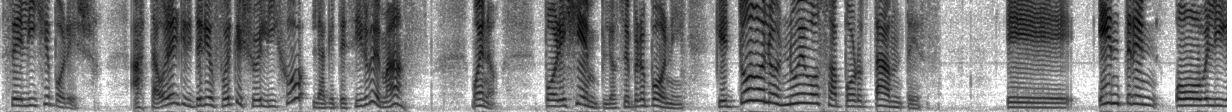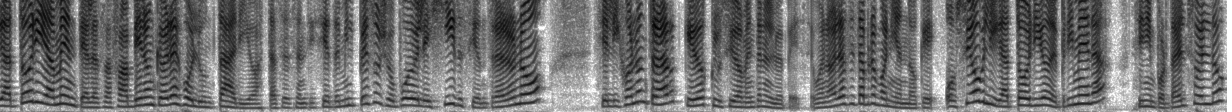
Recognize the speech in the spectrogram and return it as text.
se elige por ella. Hasta ahora el criterio fue que yo elijo la que te sirve más. Bueno, por ejemplo, se propone que todos los nuevos aportantes eh, entren obligatoriamente a la SAFAP. Vieron que ahora es voluntario, hasta 67 mil pesos. Yo puedo elegir si entrar o no. Si elijo no entrar, quedo exclusivamente en el BPS. Bueno, ahora se está proponiendo que o sea obligatorio de primera, sin importar el sueldo,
